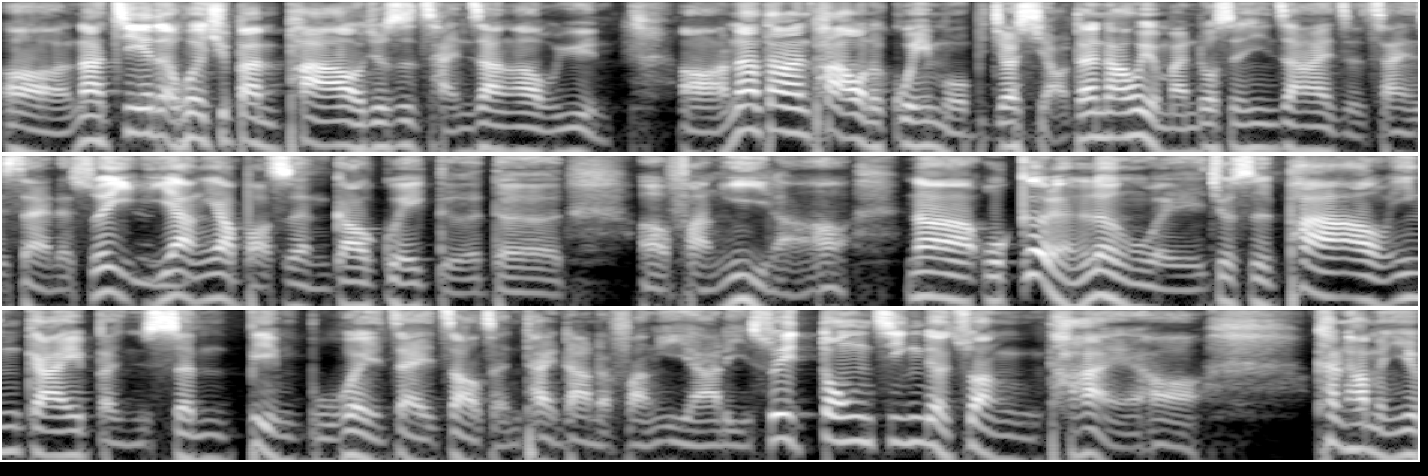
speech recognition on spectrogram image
啊，那接着会去办帕奥，就是残障奥运啊。那当然帕奥的规模比较小，但它会有蛮多身心障碍者参赛的，所以一样要保持很高规格的呃防疫了哈。那我个人认为，就是帕奥应该本身并不会再造成太大的防疫压力，所以东京的状态哈。看他们愿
